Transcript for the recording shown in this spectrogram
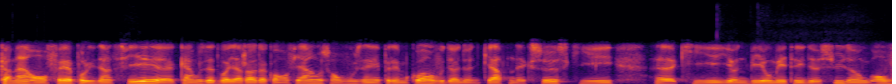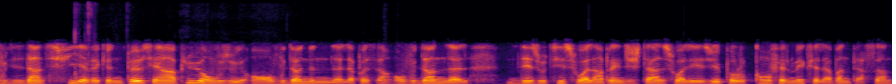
comment on fait pour identifier euh, quand vous êtes voyageur de confiance, on vous imprime quoi? On vous donne une carte Nexus qui est, euh, qui est, il y a une biométrie dessus. Donc, on vous identifie avec une puce et en plus, on vous, on vous donne une, la, on vous donne le- des outils, soit l'empreinte digitale, soit les yeux pour confirmer que c'est la bonne personne.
